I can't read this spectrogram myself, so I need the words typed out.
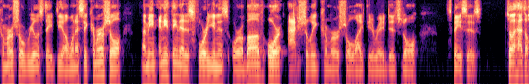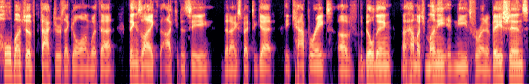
commercial real estate deal. When I say commercial, I mean anything that is four units or above, or actually commercial like the Array Digital spaces. So it has a whole bunch of factors that go along with that. Things like the occupancy that I expect to get, the cap rate of the building, uh, how much money it needs for renovations,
